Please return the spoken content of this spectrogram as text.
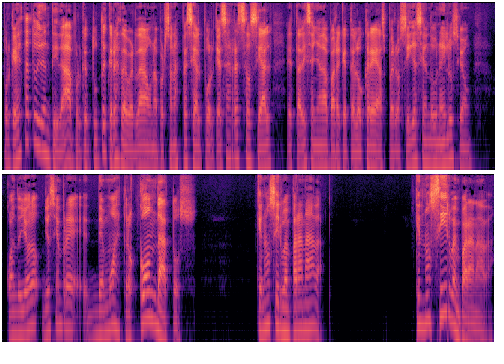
porque ahí está tu identidad, porque tú te crees de verdad una persona especial, porque esa red social está diseñada para que te lo creas, pero sigue siendo una ilusión. Cuando yo, yo siempre demuestro con datos que no sirven para nada que no sirven para nada.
